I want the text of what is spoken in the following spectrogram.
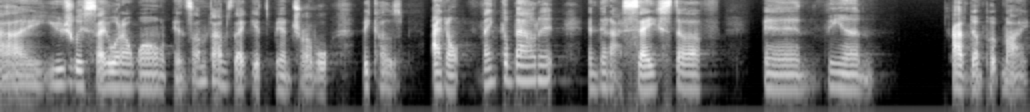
I usually say what I want, and sometimes that gets me in trouble because I don't think about it, and then I say stuff, and then I've done put my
